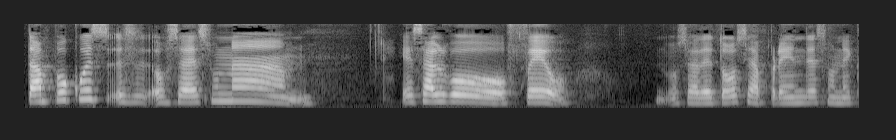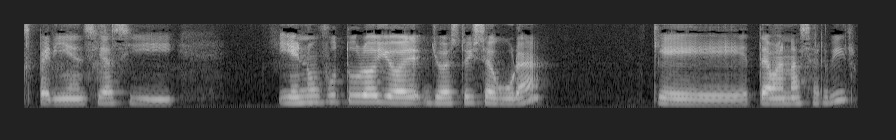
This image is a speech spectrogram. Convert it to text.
tampoco es, es o sea, es una, es algo feo. O sea, de todo se aprende, son experiencias y, y en un futuro yo, yo estoy segura que te van a servir.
